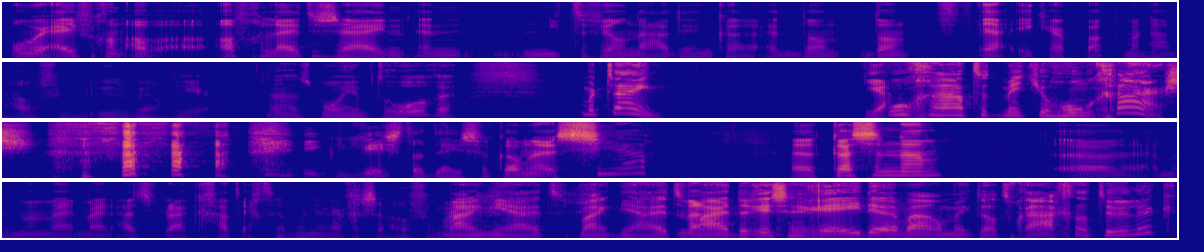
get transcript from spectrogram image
om weer even gewoon af- afgeleid te zijn en niet te veel nadenken. En dan, dan ja, ik herpak me na een half uur, uur wel weer. Nou, dat is mooi om te horen. Martijn, Ja. hoe gaat het met je Hongaars? ik wist dat deze zou komen. Uh, Sia, uh, Kassenam. Uh, nou, mijn, uitspraak gaat echt helemaal nergens over. Maar... Maakt niet uit, maakt niet uit. Nou- maar er is een reden waarom ik dat vraag natuurlijk.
